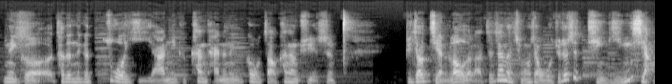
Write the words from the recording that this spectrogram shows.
那个他的那个座椅啊，那个看台的那个构造，看上去也是比较简陋的了。在这样的情况下，我觉得是挺影响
